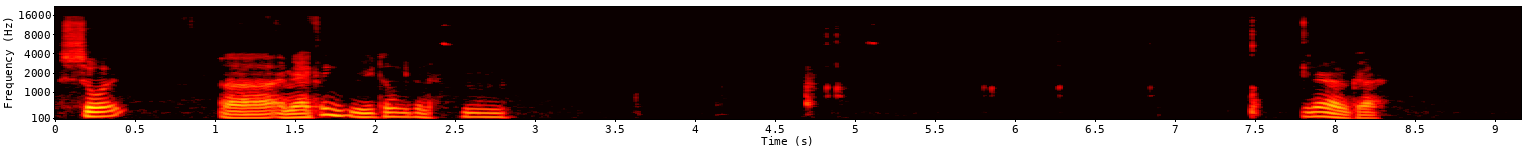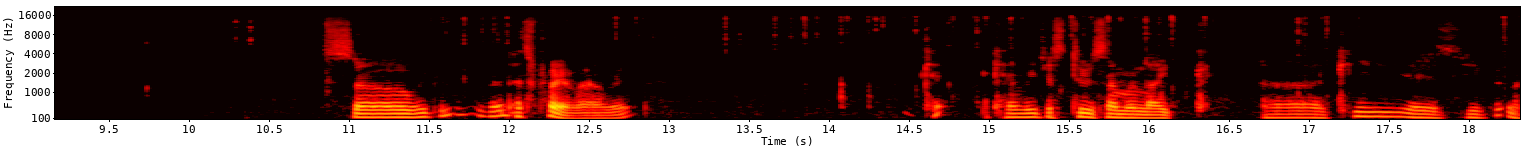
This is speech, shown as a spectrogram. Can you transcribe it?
sort. Uh, I mean, I think we don't even. Hmm. We go. So that's probably around it. Can, can we just do something like uh, key is equal,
